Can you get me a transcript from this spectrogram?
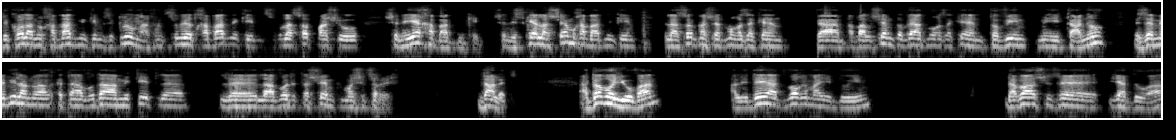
לקרוא לנו חב"דניקים זה כלום, אנחנו צריכים להיות חב"דניקים, צריכים לעשות משהו שנהיה חב"דניקים, שנזכה לשם חב"דניקים ולעשות מה שאדמו"ר הזקן, אבל שם טובי אדמו"ר הזקן טובים מאיתנו, וזה מביא לנו את העבודה האמיתית ל, ל, לעבוד את השם כמו שצריך. ד' הדבר יובן, על ידי הדברים הידועים, דבר שזה ידוע,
